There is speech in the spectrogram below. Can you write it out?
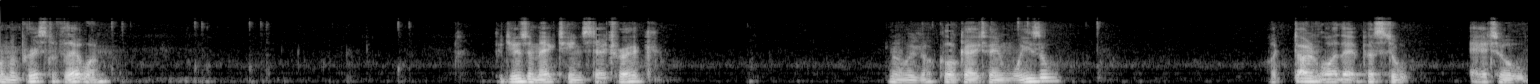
I'm impressed with that one. Could use a Mac 10 StatTrak. Now we got Glock 18 Weasel. I don't like that pistol at all.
